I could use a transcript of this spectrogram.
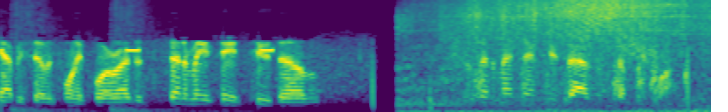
Copy 724, roger. Center maintain 2000. Center maintain 2000, 74.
